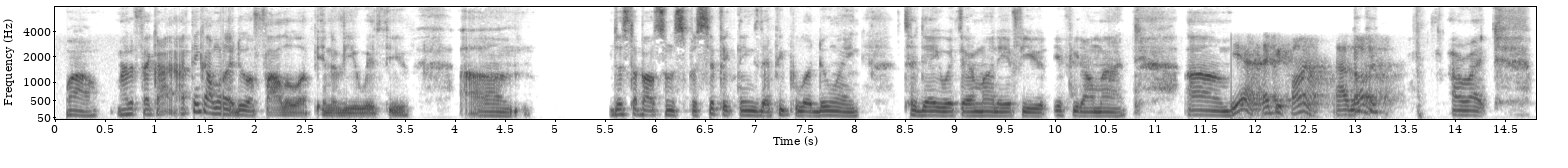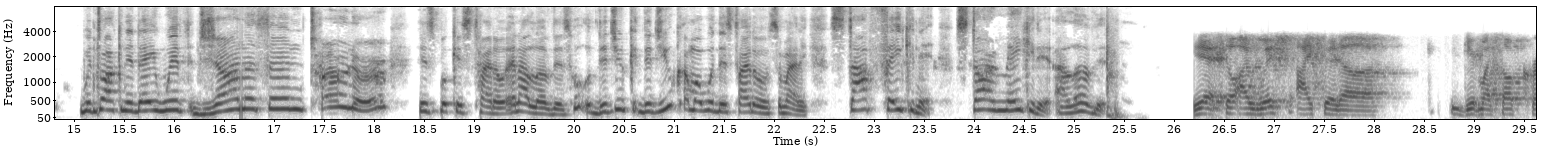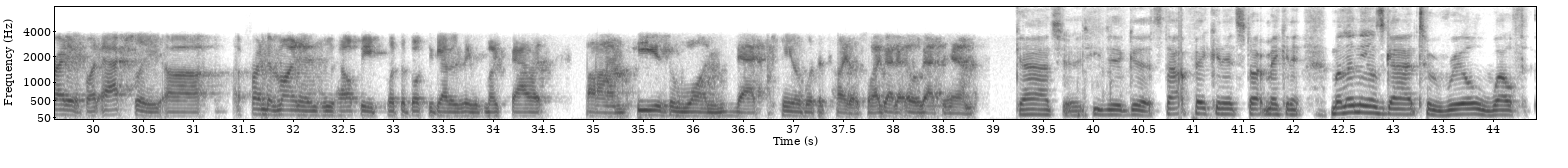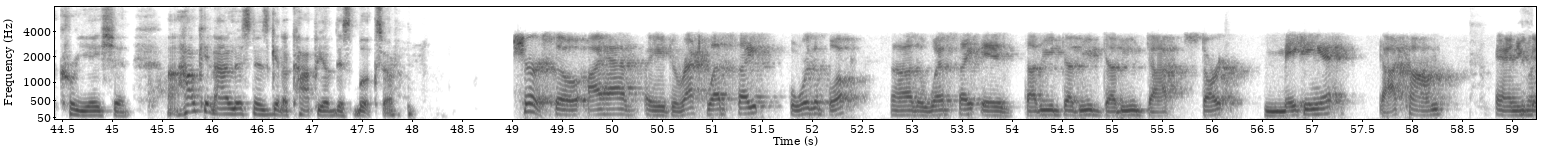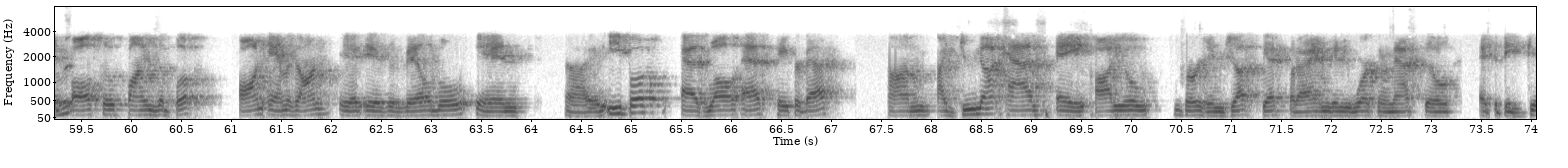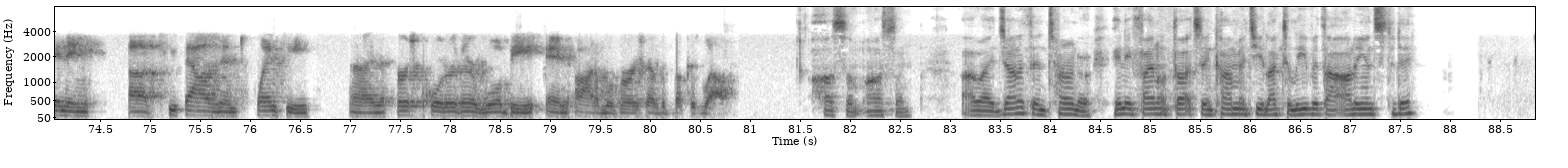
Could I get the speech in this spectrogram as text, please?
Wow. Matter of fact, I, I think I want to do a follow up interview with you, um, just about some specific things that people are doing today with their money, if you if you don't mind. Um, yeah, that'd be fun. I love okay. it. All right. We're talking today with Jonathan Turner. His book is titled, and I love this. Who did you did you come up with this title of somebody? Stop faking it. Start making it. I love it. Yeah, so I wish I could uh, give myself credit, but actually, uh, a friend of mine and who helped me put the book together, his name is Mike Fallett. Um, he is the one that came up with the title, so I got to owe that to him. Gotcha. He did good. Stop faking it. Start making it. Millennials Guide to Real Wealth Creation. Uh, how can our listeners get a copy of this book, sir? Sure. So I have a direct website for the book. Uh, the website is www.startmakingit.com. And you Love can it. also find the book on Amazon. It is available in uh, an ebook as well as paperback. Um, I do not have a audio version just yet, but I am going to be working on that. So at the beginning of 2020, uh, in the first quarter, there will be an audible version of the book as well. Awesome, awesome. All right, Jonathan Turner, any final thoughts and comments you'd like to leave with our audience today?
